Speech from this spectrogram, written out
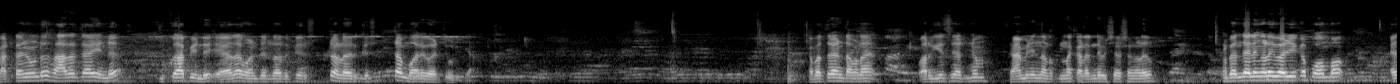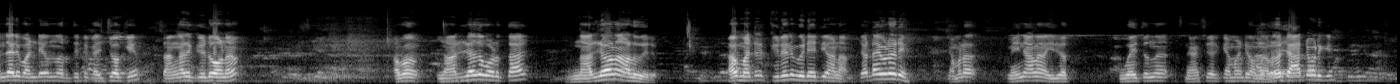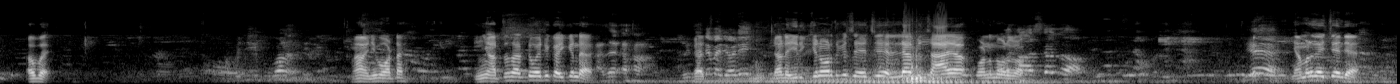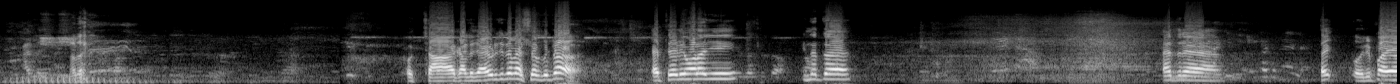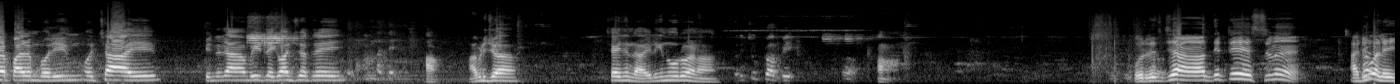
കട്ടനുണ്ട് സാധാ ചായ ഉണ്ട് ചുക്ക് കാപ്പി ഉണ്ട്. ഏതാ വേണ്ടിയുള്ളവർക്ക് ഇഷ്ടമുള്ളവർക്ക് ഇഷ്ടം പോലെ മേടിച്ചു കുടിക്കാം. അപ്പോൾ എത്രയുണ്ട് നമ്മുടെ വർഗീസ് ചേട്ടനും ഫാമിലി നടത്തുന്ന കടന്റെ വിശേഷങ്ങൾ അപ്പോൾ എന്തായാലും നിങ്ങൾ ഈ വഴിയൊക്കെ പോകുമ്പോൾ എന്തായാലും വണ്ടി ഒന്ന് നിർത്തിയിട്ട് കഴിച്ചു നോക്കി. സംഗതി കിടുവാണ്. അപ്പോൾ നല്ലത് കൊടുത്താൽ നല്ലോണം ആൾ വരും. അപ്പോൾ മറ്റേ കിടിന് വീഡിയോ കാണാം. ചേട്ടാ ഇവിടെ വരും. നമ്മുടെ മെയിൻ ആളാണ് ഇരുപത് കുവൈത്തിൽ നിന്ന് സ്നാക്സ് കഴിക്കാൻ വേണ്ടി വന്നതാണ്. ടാറ്റ ഓടിക്കും അപ്പോൾ ആ ഇനി പോട്ടെ. ഇനി അടുത്ത സ്ഥലത്ത് പോയിട്ട് കഴിക്കണ്ടേ? ഇതാണ്ട് ഇരിക്കണോടത്തേക്ക് ചേച്ചി എല്ലാവർക്കും ചായ കൊണ്ടുവന്ന് കൊടുക്കണം നമ്മൾ കഴിച്ചതിന്റെ? അതെ. കണ്ട ചായ കുടിച്ചിട്ട് വിശർത്തിട്ടാ എത്രയടി മോളെ നീ? ഇന്നത്തെ? എത്ര? ഒരു പഴ പഴംപൊരിയും ഒരു ചായയും പിന്നെ വീട്ടിലേക്ക് വാങ്ങിച്ചു എത്രയായി? ആ ആ പിടിച്ചോ. ഇല്ലെങ്കിൽ നൂറ് വേണോ? ആ. ഒരു ജാതി ടേസ്റ്റാണ് അടിപൊളി.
